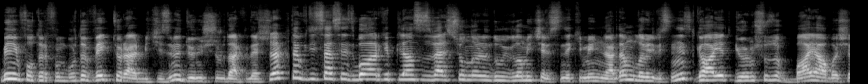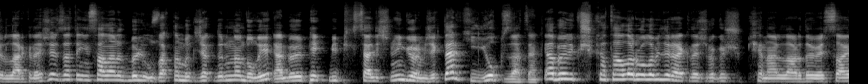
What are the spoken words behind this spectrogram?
benim fotoğrafımı burada vektörel bir çizime dönüştürdü arkadaşlar. Tabii ki isterseniz bu arka plansız versiyonlarını da uygulama içerisindeki menülerden bulabilirsiniz. Gayet görmüş olduğunuz bayağı başarılı arkadaşlar. Zaten insanlar da böyle uzaktan bakacaklarından dolayı yani böyle pek bir pikselleşmeyi görmeyecekler ki yok zaten. Ya böyle küçük hatalar olabilir arkadaşlar bakın şu kenarlarda vesaire.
